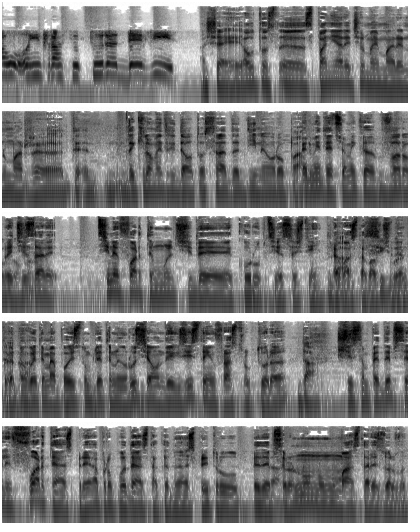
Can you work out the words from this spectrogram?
au o infrastructură de vis. Așa e, autost- uh, Spania are cel mai mare număr uh, de, de kilometri de autostradă din Europa. Permiteți o mică Vă rog, precizare. Ține foarte mult și de corupție, să știi, treaba Da, asta cu sigur accidentele. că da. Pentru că, uite, mi-a povestit un prieten în Rusia, unde există infrastructură Da. și sunt pedepsele foarte aspre, apropo de asta, că în spiritul pedepselor, nu, nu numai asta rezolvă.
